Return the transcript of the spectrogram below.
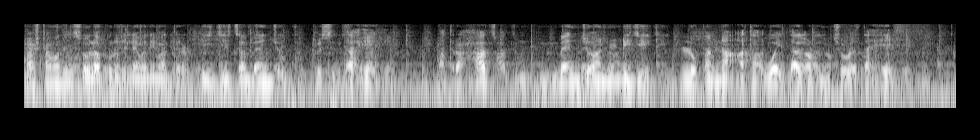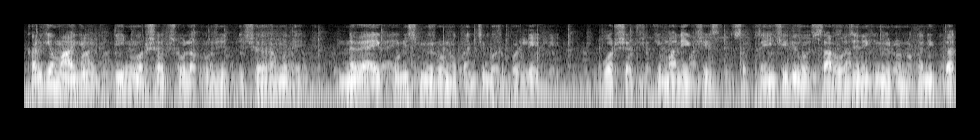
महाराष्ट्रामधील सोलापूर जिल्ह्यामध्ये मात्र डीजेचा बँजो खूप प्रसिद्ध आहे. मात्र हाच बँजो आणि डीजे लोकांना आता वैतागाळून सोडत आहे. कारण की मागील तीन वर्षात सोलापूर शहरामध्ये नव्या एकोणीस मिरवणुकांची भर पडली. वर्षातील किमान एकशे सत्याऐंशी दिवस सार्वजनिक मिरवणुका निघतात.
